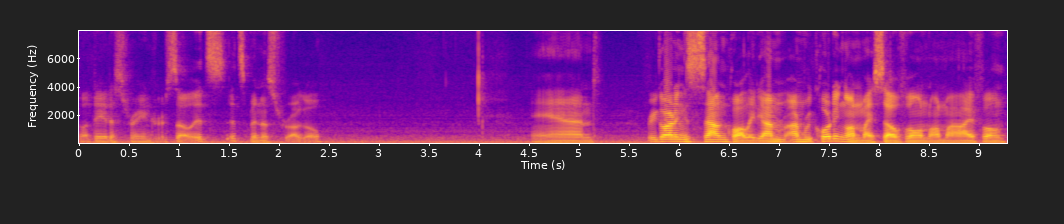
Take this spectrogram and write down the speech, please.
go date a stranger. So it's it's been a struggle. And regarding the sound quality, I'm I'm recording on my cell phone on my iPhone,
